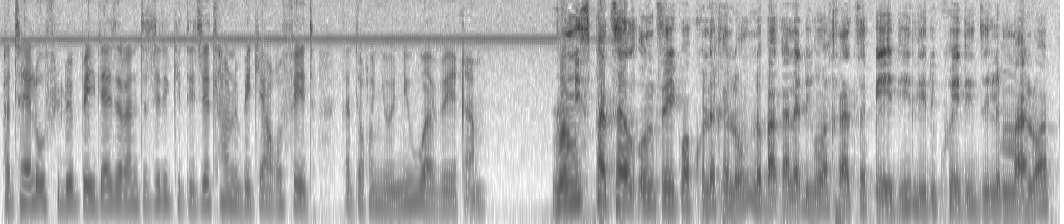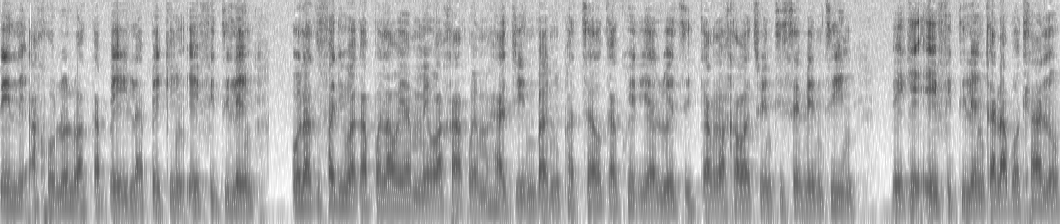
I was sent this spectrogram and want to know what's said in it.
Patel o filwe peile ya diranta tše dikete tše tlhano beke ya go feta. Kategong yone wa bega romis patel o ntse kwa kgolegelong lobaka la dingwaga tse pedi le dikgwedi di le mmalwa pele a gololwa ka beila bekeng e e fetileng. O latofadiwa ka polao ya mme wa gagwe mahajin banu patel ka kgwedi ya lwetsi ka ngwaga wa 2017 beke e e fetileng ka labotlhano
